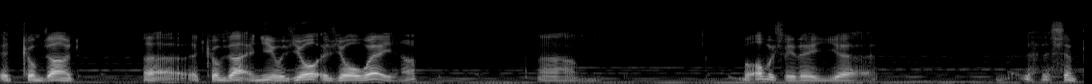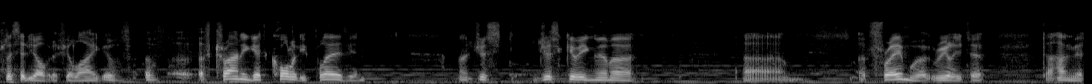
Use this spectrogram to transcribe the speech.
it comes out uh, it comes out in you as your as your way you know? Um, but obviously the uh, the simplicity of it if you like of, of of trying to get quality players in and just just giving them a um, a framework really to to hang their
